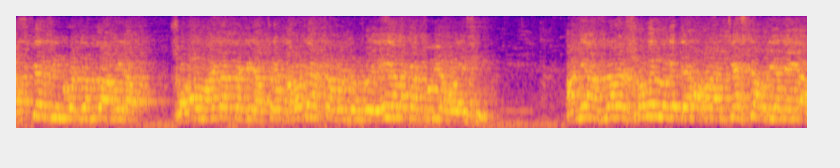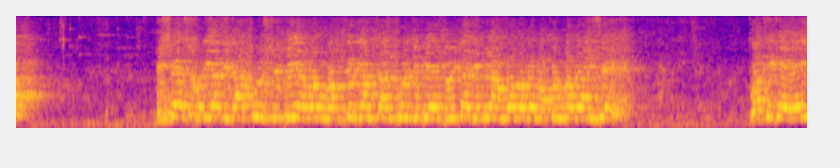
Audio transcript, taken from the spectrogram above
আজকের দিন পর্যন্ত আমি সকাল নয়টার থেকে রাত্রে বারোটা, একটা পর্যন্ত এই এলাকা ঘুরিয়া বলাইছি। আমি আপনারা সবার লোকে দেখা করার চেষ্টা করিয়া যাইয়া বিশেষ করিয়া দিদারপুর জিপি এবং নবদুর্গাম চাঁদপুর জিপি, এই দুইটা জিপি আমরা লোকে নতুন ভাবে আইছে। গতিকে এই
